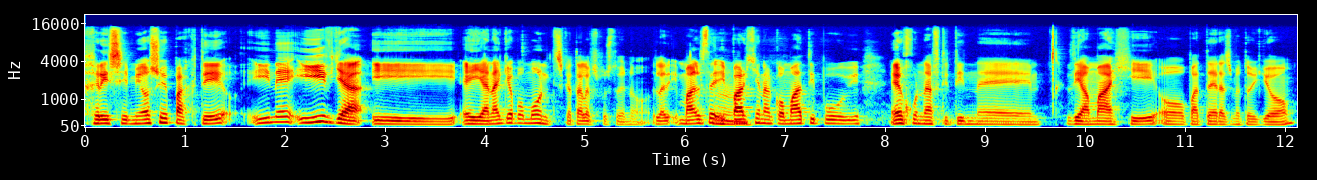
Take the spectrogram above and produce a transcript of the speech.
χρήσιμη όσο υπακτή είναι η ίδια η, η ανάγκη από μόνη της, κατάλαβες πώς το εννοώ. Δηλαδή, μάλιστα υπάρχει ένα κομμάτι που έχουν αυτή τη ε, διαμάχη ο πατέρας με το γιο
